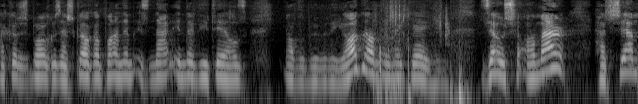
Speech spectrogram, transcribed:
HaKadosh Baruch Hu's hashgacha upon them is not in the details in. Zeu she'amar Hashem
